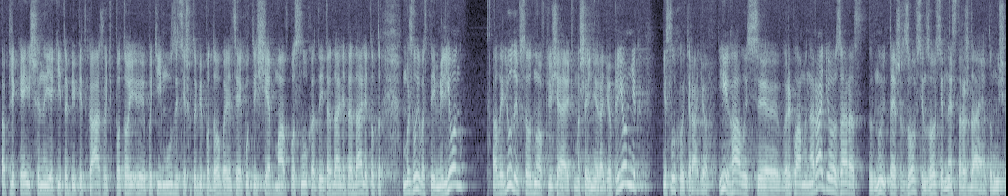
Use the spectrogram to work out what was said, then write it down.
аплікейшени, які тобі підкажуть по той, по тій музиці, що тобі подобається, яку ти ще б мав послухати, і так далі. так далі. Тобто можливостей мільйон, але люди все одно включають в машині радіоприйомник і слухають радіо. І галузь е, реклами на радіо зараз ну, і теж зовсім зовсім не страждає, тому що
